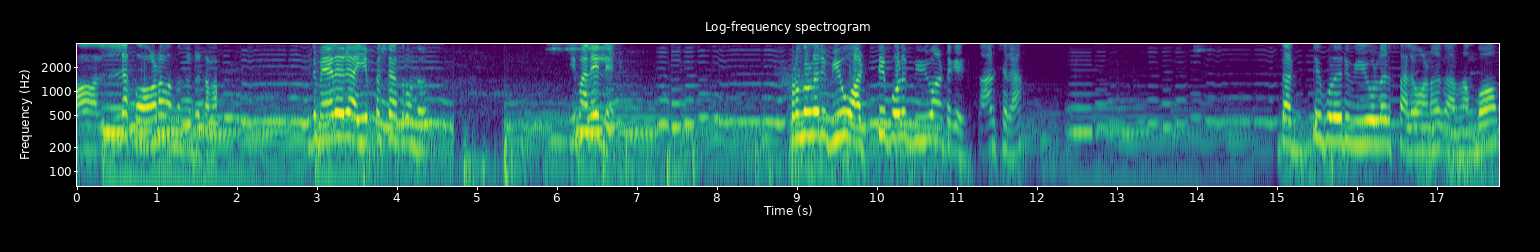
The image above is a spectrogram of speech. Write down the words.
ആ നല്ല കോട വന്നിട്ടുണ്ട് കേട്ടോ. ഇതിന് മേലെ ഒരു അയ്യപ്പ ക്ഷേത്രമുണ്ട്. ഈ മലയില്ലേ? ഇവിടെ നിന്നുള്ളൊരു വ്യൂ അടിപൊളി വ്യൂ ആണ് കേസ് കാണിച്ചു തരാം ഇത് അടിപൊളി ഒരു വ്യൂ ഉള്ള ഒരു സ്ഥലമാണ്. സംഭവം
